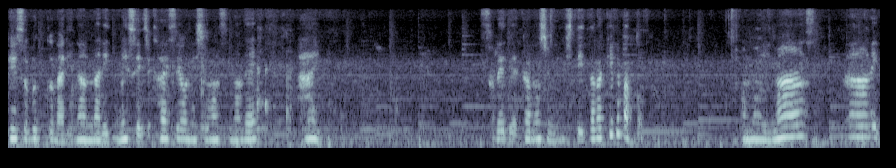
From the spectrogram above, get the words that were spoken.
Facebook なりなんなりメッセージ返すようにしますので、はい。それで楽しみにしていただければと思います。はい。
